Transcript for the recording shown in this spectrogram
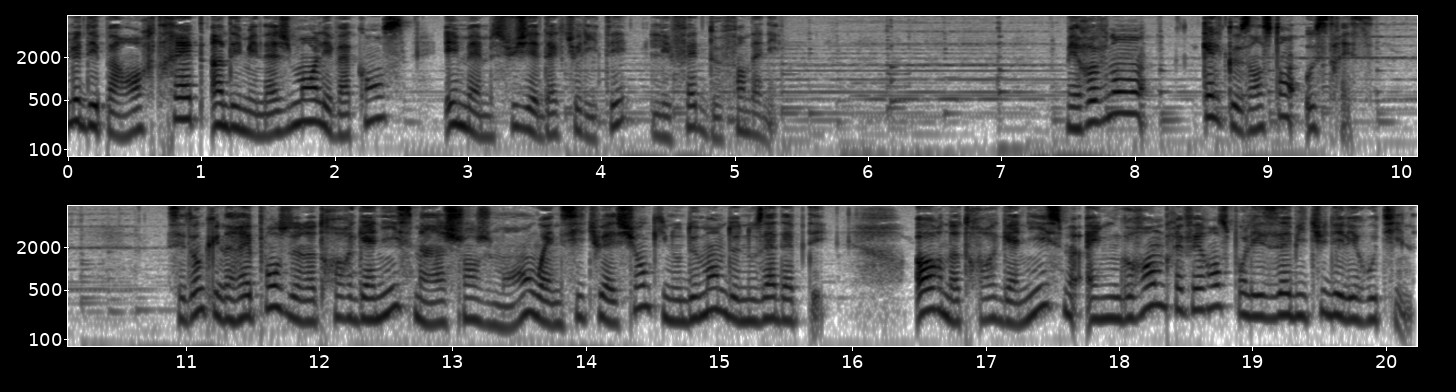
le départ en retraite, un déménagement, les vacances, et même sujet d'actualité, les fêtes de fin d'année. Mais revenons quelques instants au stress. C'est donc une réponse de notre organisme à un changement ou à une situation qui nous demande de nous adapter. Or, notre organisme a une grande préférence pour les habitudes et les routines.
